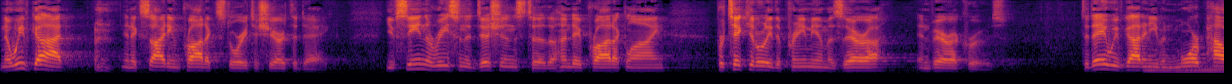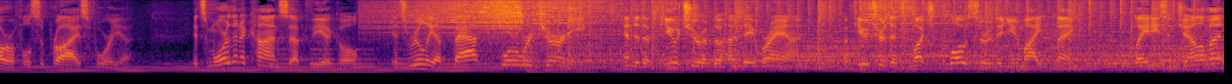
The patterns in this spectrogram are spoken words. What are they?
Now, we've got an exciting product story to share today. You've seen the recent additions to the Hyundai product line, particularly the premium Azera and Veracruz. Today, we've got an even more powerful surprise for you. It's more than a concept vehicle, it's really a fast forward journey into the future of the Hyundai brand, a future that's much closer than you might think. Ladies and gentlemen,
